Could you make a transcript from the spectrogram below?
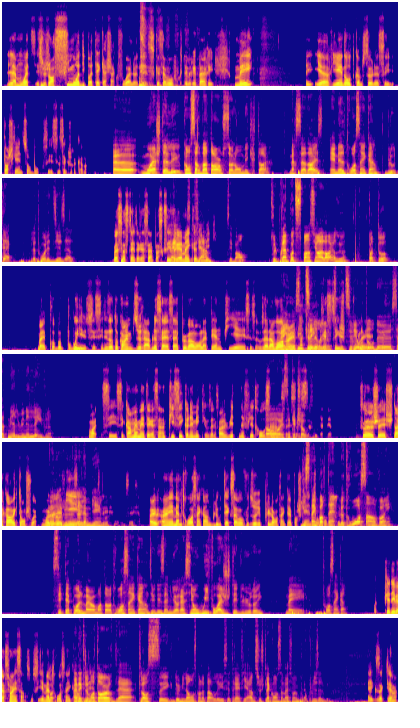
la moitié, c'est genre six mois d'hypothèque à chaque fois, là, de ce que ça va vous coûter de le réparer. Mais il n'y a rien d'autre comme ça, c'est Porsche Cayenne Turbo. C'est c'est ça que je recommande. Euh, moi, je suis allé conservateur selon mes critères. Mercedes, ML350, Blue Tech, le toilette diesel. Ben ça, c'est intéressant parce que c'est Hey, vraiment économique. C'est bon. Tu le prends pas de suspension à l'air, là. Pas de tout. Ben, oui, c'est des autos quand même durables, là, ça, ça peut valoir la peine, puis euh, ça. Vous allez avoir Hey, un véhicule tire, de. Tu prestige. peux tirer les- autour de 7000, 8000 livres. Là. Ouais, c'est quand même intéressant, puis c'est économique. là. Vous allez faire 8-9 litres au 100. Ah ouais, c'est quelque ça- chose. ça je, je suis d'accord avec ton choix. Moi, Ah le je- mien, je l'aime bien, moi. Un, un ML350 Blue Tech, ça va vous durer plus longtemps qu'un Porsche Puis c'est important, le 320, c'était pas le meilleur moteur. 350, il y a eu des améliorations. Oui, il faut ajouter de l'urée, mais 350. Puis il y a des versions à essence aussi. ML350. Avec le moteur de la classe C 2011 qu'on a parlé, c'est très fiable. C'est juste que la consommation est beaucoup plus élevée. Exactement.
